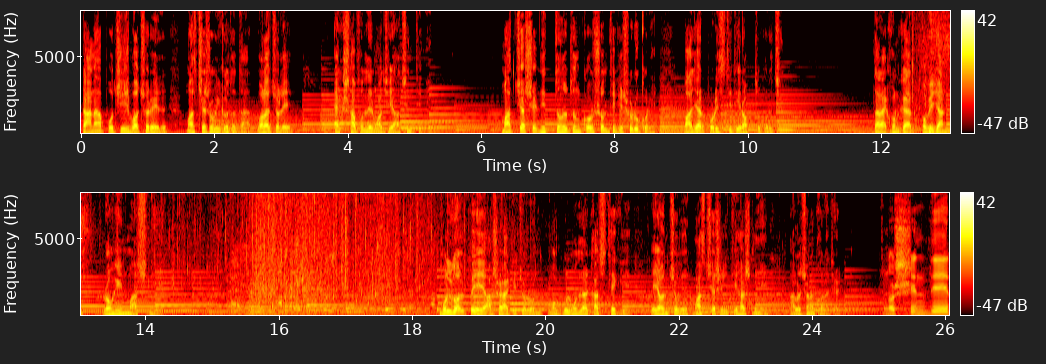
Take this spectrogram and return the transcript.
টানা পঁচিশ বছরের মাছ চাষ অভিজ্ঞতা তার। বলা চলে এক সাফল্যের মাঝে আছেন তিনি। মাছ চাষের নিত্য নতুন কৌশল থেকে শুরু করে বাজার পরিস্থিতি রপ্ত করেছেন। তার এখনকার অভিযান রঙিন মাছ নিয়ে। মূল গল্পে আসার আগে চলুন মকবুল মোল্লার কাছ থেকে এই অঞ্চলের মাছ চাষের ইতিহাস নিয়ে আলোচনা করা যাক। নরসিংদীর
